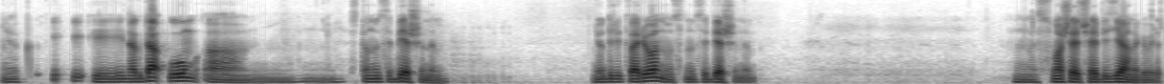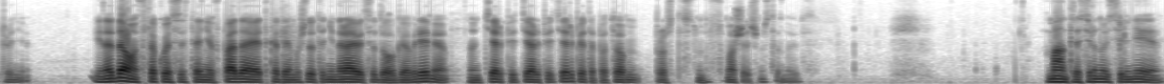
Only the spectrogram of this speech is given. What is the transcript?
И, и, иногда ум а, становится бешеным, неудовлетворенным, становится бешеным. Сумасшедшая обезьяна, говорят про нее. Иногда он в такое состояние впадает, когда ему что-то не нравится долгое время, он терпит, терпит, терпит, а потом просто сумасшедшим становится. Мантра все равно сильнее.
